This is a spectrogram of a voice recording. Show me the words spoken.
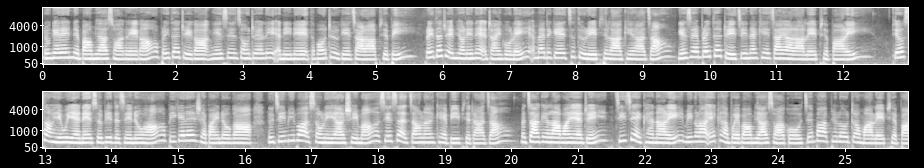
လွန်ခဲ့တဲ့နှစ်ပေါင်းများစွာကလေးကပြည်သက်တွေကငယ်စဉ်ဆုံးတွဲလေးအနေနဲ့သဘောတူခဲ့ကြတာဖြစ်ပြီး ပြည်သက်တွေမျှော်လင့်တဲ့အတိုင်းကိုလည်းအမတ်တကယ်ချစ်သူတွေဖြစ်လာခဲ့တာကြောင့်ငယ်စဉ်ပြည်သက်တွေကျေနပ်ခဲ့ကြရတာလည်းဖြစ်ပါတယ်။တရုတ်ဆောင်ဟင်းဝရံနဲ့ဆွေပြည့်သစင်တို့ဟာပြီးခဲ့တဲ့ရက်ပိုင်းတုန်းကလူကြီးမိဘဆုံလျာရှိမှဆေးဆက်ကြောင်းလန်းခဲ့ပြီးဖြစ်တာကြောင့်မကြခင်လပိုင်းရက်တွင်ကြီးကျယ်ခမ်းနားတဲ့မင်္ဂလာအခမ်းပွဲပေါင်းများစွာကိုကျင်းပပြုလုပ်တော့မှလည်းဖြစ်ပါ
